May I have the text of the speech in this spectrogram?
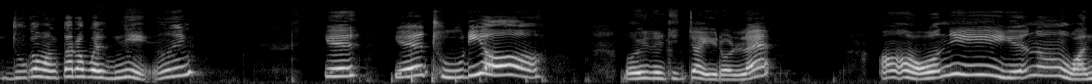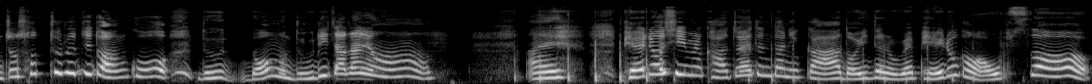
누가 왕따라고 했니? 응? 얘, 얘 둘이요. 너희들 진짜 이럴래? 아, 아니, 얘는 완전 서투르지도 않고, 느, 너무 느리잖아요. 아이, 배려심을 가져야 된다니까. 너희들은 왜 배려가 없어?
